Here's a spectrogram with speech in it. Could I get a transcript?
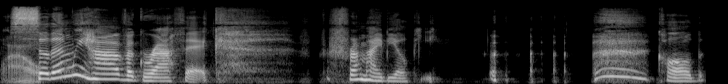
wow so then we have a graphic from IBLP called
